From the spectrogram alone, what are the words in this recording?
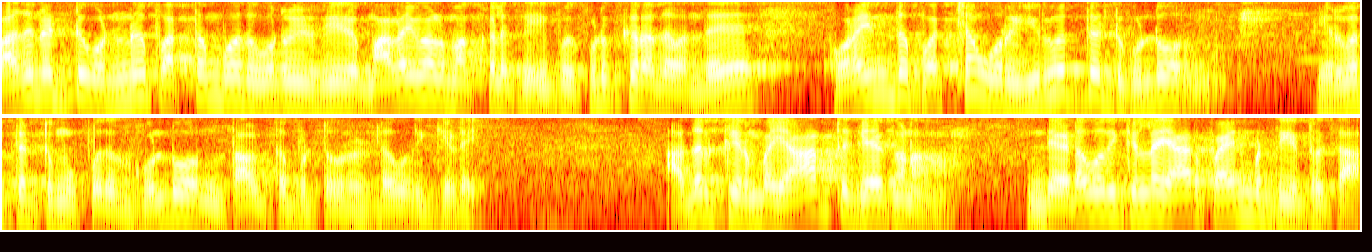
பதினெட்டு ஒன்று பத்தொம்போது ஒரு மலைவாழ் மக்களுக்கு இப்போ கொடுக்கறத வந்து குறைந்தபட்சம் ஒரு இருபத்தெட்டு கொண்டு வரணும். இருபத்தெட்டு முப்பதுக்கு கொண்டு வரணும் தாழ்த்தப்பட்ட ஒரு இடஒதுக்கீடை. அதற்கு நம்ம யார்கிட்ட கேட்கணும்? இந்த இடஒதுக்கீடுலாம் யார் பயன்படுத்திக்கிட்டு இருக்கா?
